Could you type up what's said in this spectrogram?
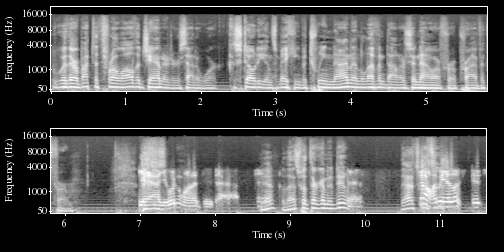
where they're about to throw all the janitors out of work, custodians making between 9 and $11 an hour for a private firm. Yeah, you wouldn't want to do that. Yeah, well, that's what they're going to do. Yeah. That's No, I mean, it's,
